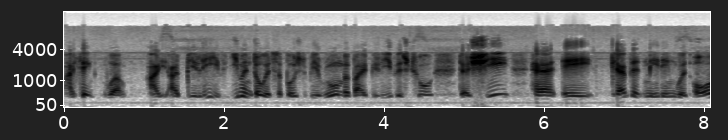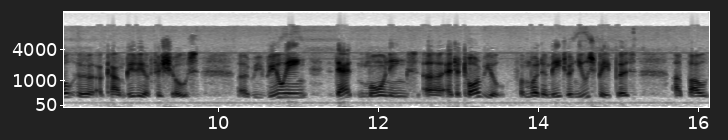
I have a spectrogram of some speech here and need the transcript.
I think, well, I, I believe, even though it's supposed to be rumor, but I believe it's true, that she had a cabinet meeting with all her accountability officials, uh, reviewing that morning's uh, editorial from one of the major newspapers about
